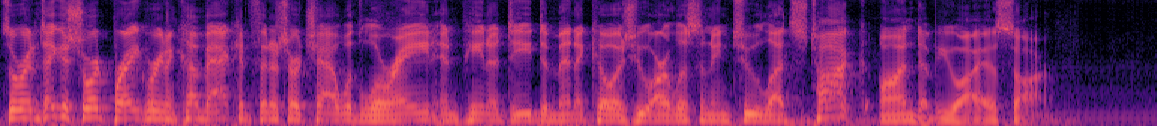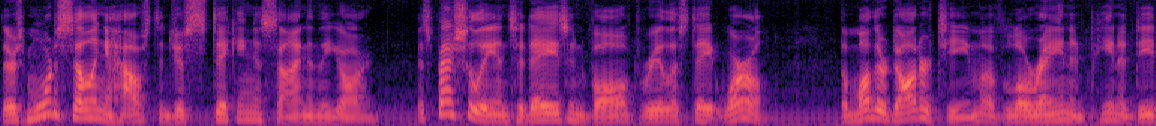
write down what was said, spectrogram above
So we're going to take a short break. We're going to come back and finish our chat with Lorraine and Pina DiDomenico as you are listening to Let's Talk on WISR. There's more to selling a house than just sticking a sign in the yard, especially in today's involved real estate world. The mother daughter team of Lorraine and Pina D.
